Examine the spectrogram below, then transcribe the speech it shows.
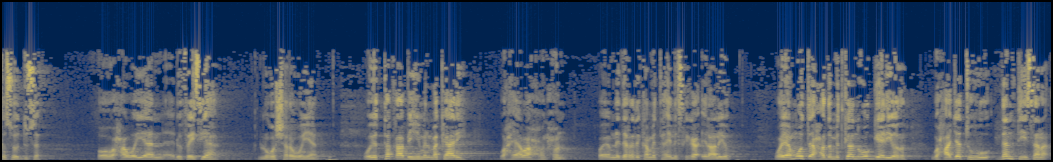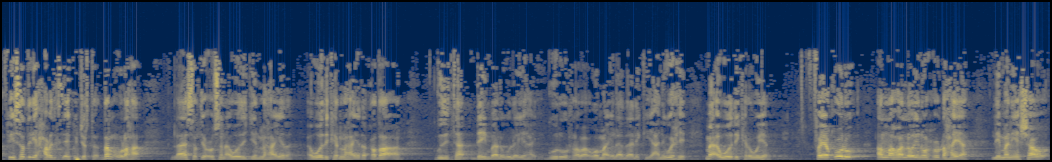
ka oo waxaa weeyaan dhufaysyaha lagu sharo weeyaan. Wayutaqaa bihim almakaarih waxyaabaha xunxun oo amni darradii ka mid tahay laiskaga ilaaliyo. Wayamuutu axadu midkoodna u geeriyoodo waxaajatuhu dantiisana fii sadrii xabadkiisa ay ku jirta dan uu lahaa laa yastaiic usan awoodi jirin laha iyada awoodi karin laha iyada qadaan guditaan dayn baa lagu leeyahay guuruu rabaa wamaa ilaa dalik yani wixii ma awoodi kara weyaan fa yaquulu allahu alweyn wuxuu liman yashaau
